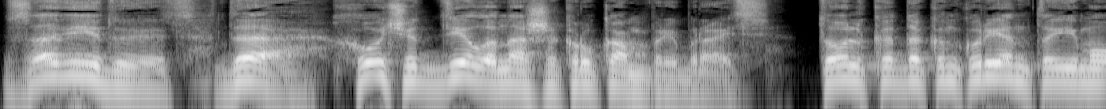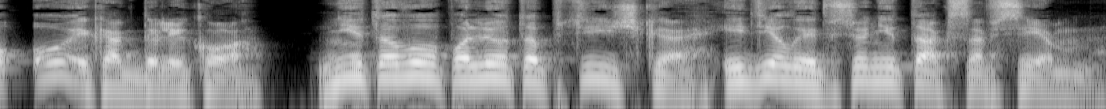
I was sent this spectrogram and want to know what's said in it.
«Завидует, да. Хочет дело наше к рукам прибрать. Только до конкурента ему ой как далеко. Не того полета птичка и делает все не так совсем.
